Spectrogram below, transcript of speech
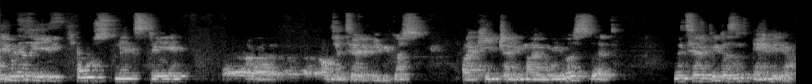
you feel post next day uh, of the therapy? Because I keep telling my viewers that the therapy doesn't end here.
